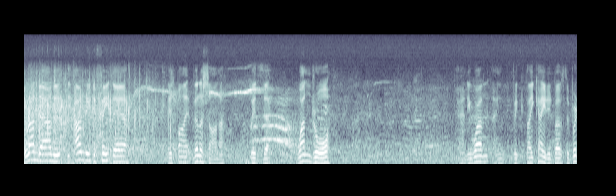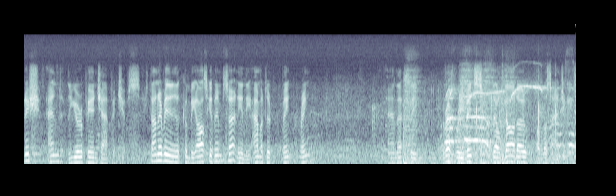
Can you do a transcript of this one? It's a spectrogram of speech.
the rundown. The, the only defeat there is by Villasana with the one draw and he won and vacated both the British and the European Championships. He's done everything that can be asked of him, certainly in the amateur ring. And that's the referee Vince Delgado of Los Angeles.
